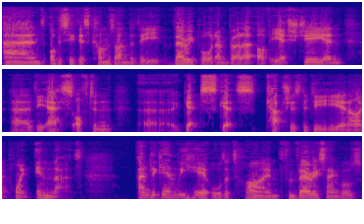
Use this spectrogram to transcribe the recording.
And obviously, this comes under the very broad umbrella of ESG, and uh, the S often uh, gets gets captures the DE and I point in that. And again, we hear all the time from various angles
